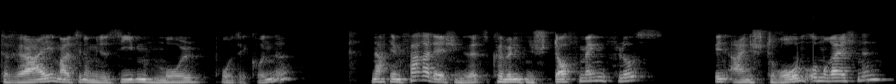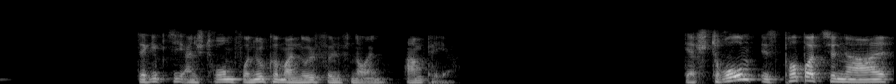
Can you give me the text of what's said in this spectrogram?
3 mal 10 minus 7 mol pro Sekunde. Nach dem Faradayschen Gesetz können wir diesen Stoffmengenfluss in einen Strom umrechnen. Da ergibt sich ein Strom von 0,059 Ampere. Der Strom ist proportional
